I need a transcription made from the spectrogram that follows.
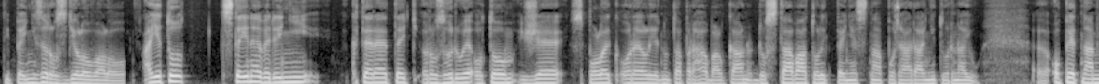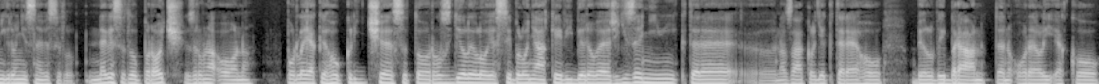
ty peníze rozdělovalo. A je to stejné vedení které teď rozhoduje o tom, že spolek Orel Jednota Praha Balkán dostává tolik peněz na pořádání turnajů. E, opět nám nikdo nic nevysvětlil. Nevysvětlil, proč zrovna on, podle jakého klíče se to rozdělilo, jestli bylo nějaké výběrové řízení, které, e, na základě kterého byl vybrán ten Orel jako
